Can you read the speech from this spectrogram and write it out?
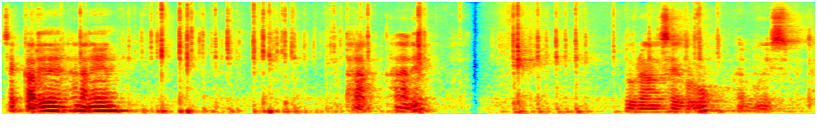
색깔을 하나는 파랑, 하나는 노란색으로 해보겠습니다.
